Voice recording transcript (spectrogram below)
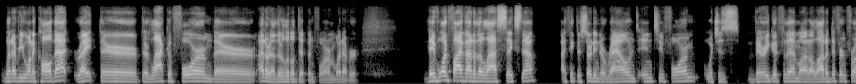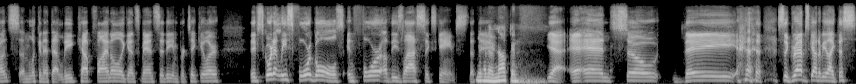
whatever you want to call that, right? Their their lack of form, their I don't know, their little dip in form, whatever. They've won five out of their last six now. I think they're starting to round into form, which is very good for them on a lot of different fronts. I'm looking at that League Cup final against Man City in particular. They've scored at least four goals in four of these last six games. That yeah, they, are knocking. Yeah, and so they Zagreb's got to be like this.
